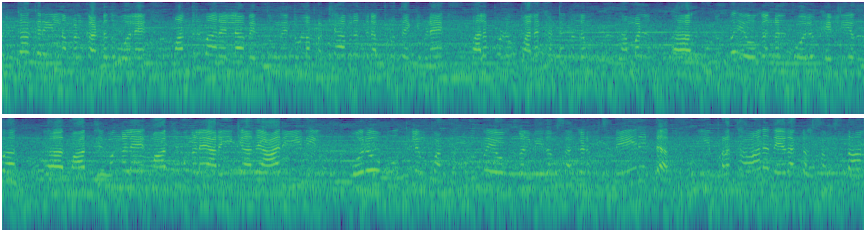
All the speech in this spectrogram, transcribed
തൃക്കാക്കരയിൽ നമ്മൾ കണ്ടതുപോലെ മന്ത്രിമാരെല്ലാം എത്തും എന്നുള്ള പ്രഖ്യാപനത്തിനപ്പുറത്തേക്ക് ഇവിടെ പലപ്പോഴും പല ഘട്ടങ്ങളിലും നമ്മൾ കുടുംബയോഗങ്ങൾ പോലും എൽ ഡി എഫ് മാധ്യമങ്ങളെ മാധ്യമങ്ങളെ അറിയിക്കാതെ ആ രീതിയിൽ ഓരോ ബൂത്തിലും പത്ത് കുടുംബയോഗങ്ങൾ വീതം സംഘടിപ്പിച്ച് നേരിട്ട് ഈ പ്രധാന നേതാക്കൾ സംസ്ഥാന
